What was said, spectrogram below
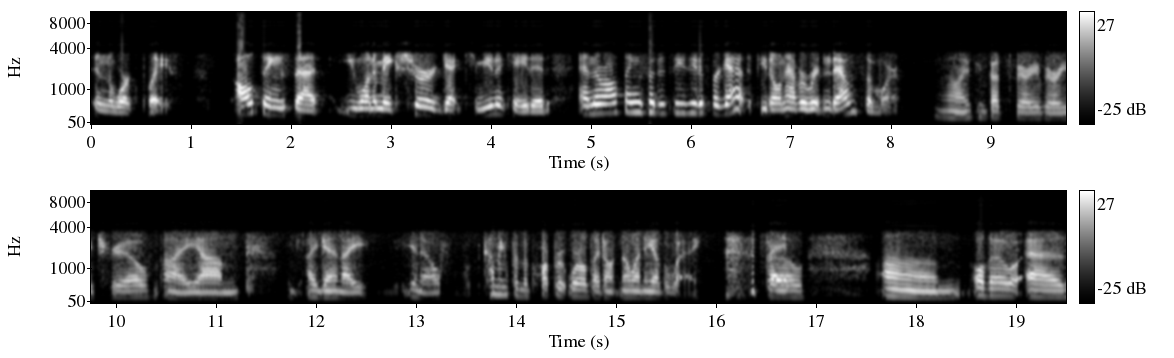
in the workplace? All things that you want to make sure get communicated, and they're all things that it's easy to forget if you don't have it written down somewhere. Well, I think that's very, very true. I, um, again, I, you know, coming from the corporate world, I don't know any other way. so, right um, although as,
